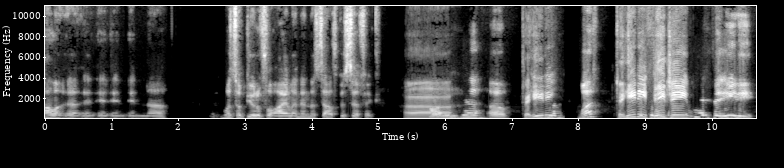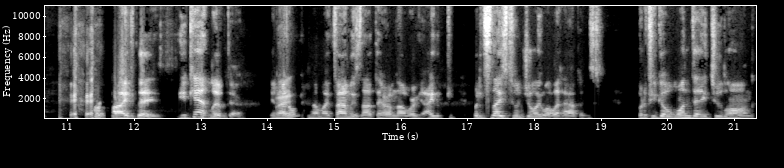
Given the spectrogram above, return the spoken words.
uh, in, in uh, what's a beautiful island in the South Pacific? Uh, uh, Tahiti. What? Tahiti, Fiji, Tahiti for five days. You can't live there. You know, right. I don't. You know, my family's not there. I'm not working. I, but it's nice to enjoy while it happens. But if you go one day too long,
